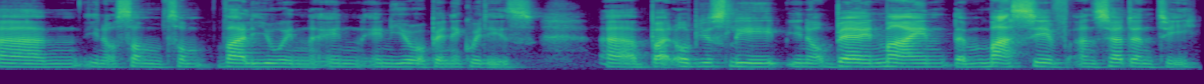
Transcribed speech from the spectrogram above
um, you know some some value in in, in European equities. Uh, but obviously, you know, bear in mind the massive uncertainty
